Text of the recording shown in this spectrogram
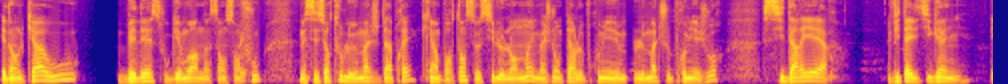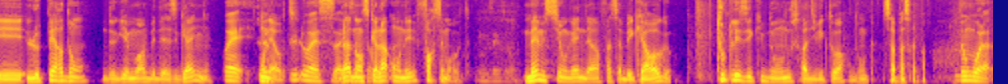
et dans le cas où BDS ou Gameward, ça on s'en Oui. fout, mais c'est surtout le match d'après qui est important. C'est aussi le lendemain. Imaginons on perd le premier, le match le premier jour. Si derrière Vitality gagne et le perdant de Gameward BDS gagne, Ouais, on le- est out. Ouais, c'est ça, là dans ce cas-là, on est forcément out Exactement. même si on gagne derrière face à Bekarog, toutes les équipes devant nous sera 10 victoires, donc ça passerait pas. Donc voilà,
